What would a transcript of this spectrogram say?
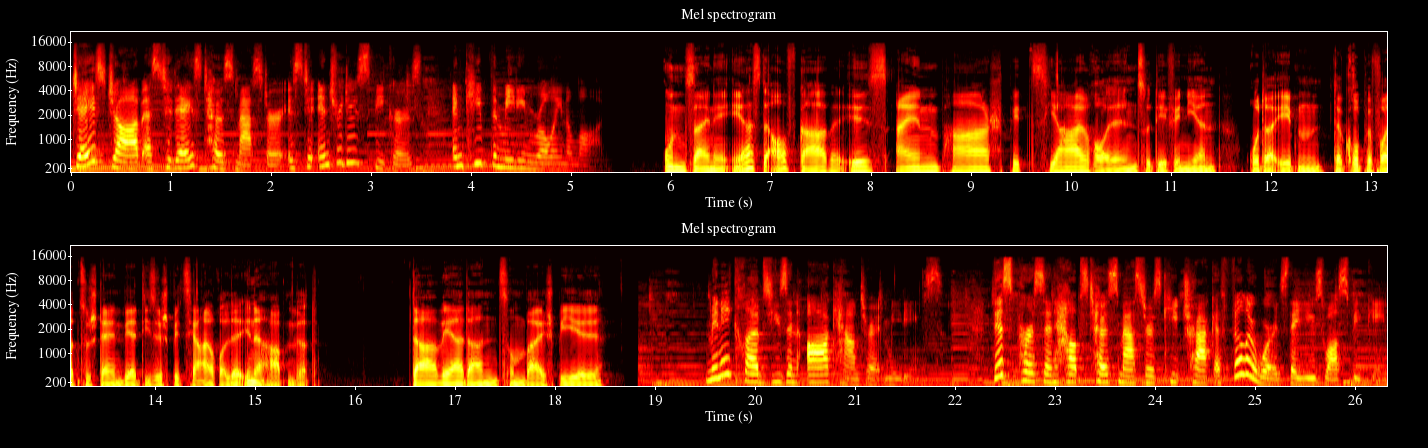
Jay's job as today's Toastmaster is to introduce speakers and keep the meeting rolling along. Und seine erste Aufgabe ist, ein paar Spezialrollen zu definieren oder eben der Gruppe vorzustellen, wer diese Spezialrolle innehaben wird. Da wäre dann zum Beispiel Many clubs use an awe counter at meetings. This person helps Toastmasters keep track of filler words they use while speaking.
